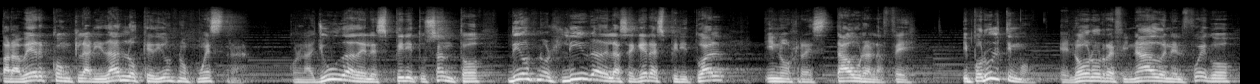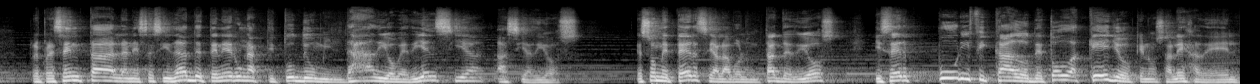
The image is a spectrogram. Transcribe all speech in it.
para ver con claridad lo que Dios nos muestra. Con la ayuda del Espíritu Santo, Dios nos libra de la ceguera espiritual y nos restaura la fe. Y por último, el oro refinado en el fuego representa la necesidad de tener una actitud de humildad y obediencia hacia Dios. Es someterse a la voluntad de Dios y ser purificado de todo aquello que nos aleja de Él.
